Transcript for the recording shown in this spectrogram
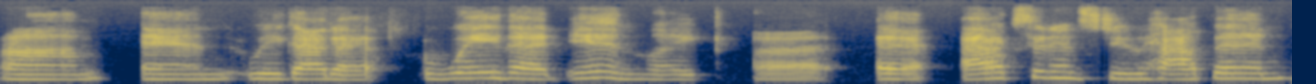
um, and we got to weigh that in like uh, accidents do happen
